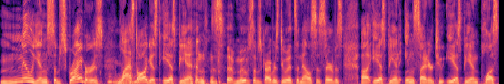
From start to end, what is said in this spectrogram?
million subscribers. Last August, ESPN moved subscribers to its analysis service, uh, ESPN Insider to ESPN Plus.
